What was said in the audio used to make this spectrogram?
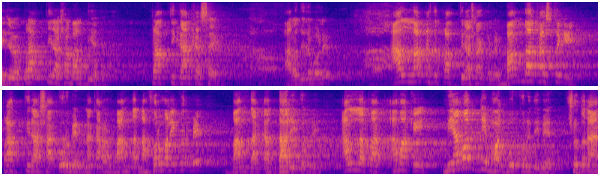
এই জন্য প্রাপ্তির আশাবাদ দিয়ে দেন। প্রাপ্তি কার কাছে? আরও যদি বলেন। আল্লাহর কাছে প্রাপ্তির আশা করবেন। বান্দার কাছ থেকে প্রাপ্তির আশা করবেন না, কারণ বান্দা নাফরমানি করবে, বান্দা গাদ্দারি করবে। আল্লাহ পাক আমাকে নিয়ামত দিয়ে ভরপুর করে দিবেন। সুতরাং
